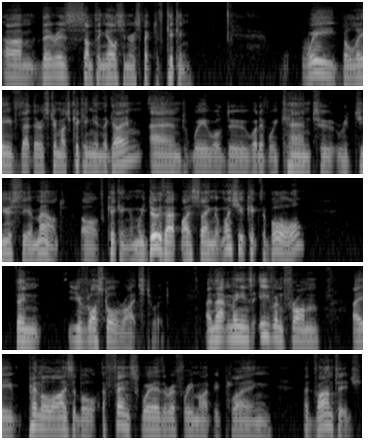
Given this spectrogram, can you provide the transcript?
um, there is something else in respect of kicking. We believe that there is too much kicking in the game, and we will do whatever we can to reduce the amount of kicking. And we do that by saying that once you kick the ball, then you've lost all rights to it. And that means even from a penalizable offense where the referee might be playing advantage.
